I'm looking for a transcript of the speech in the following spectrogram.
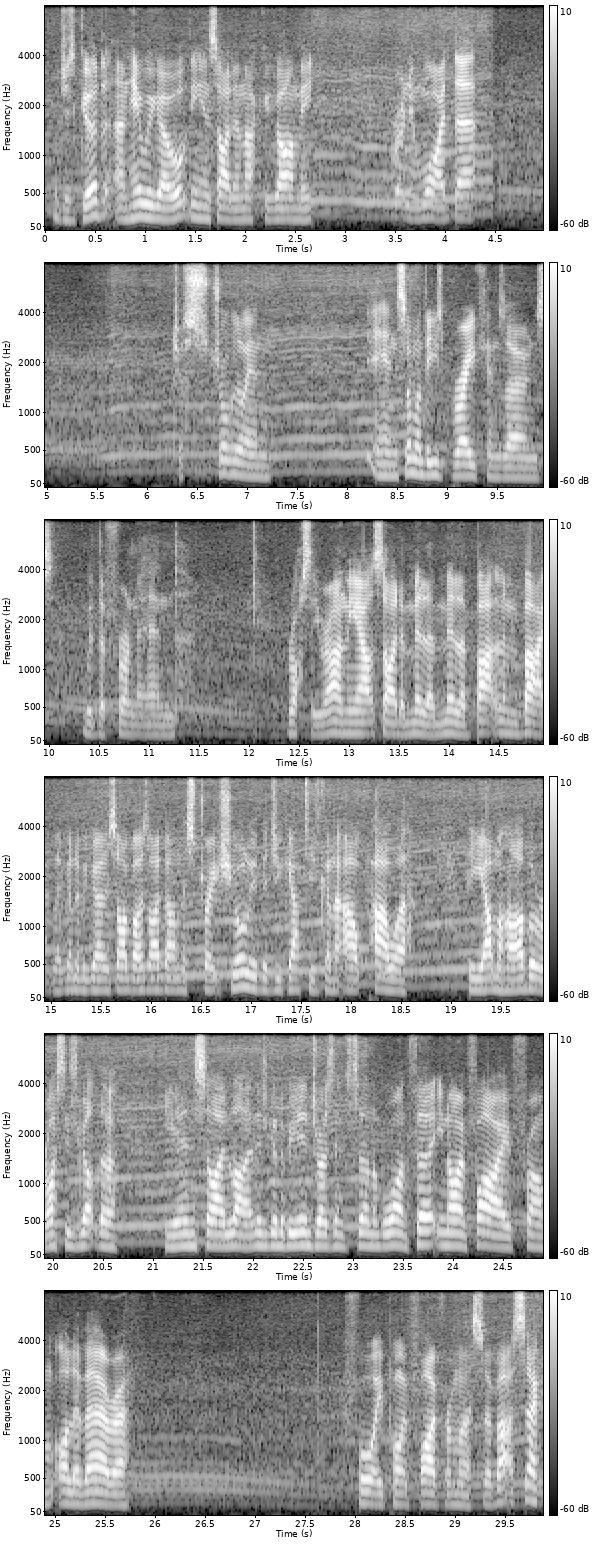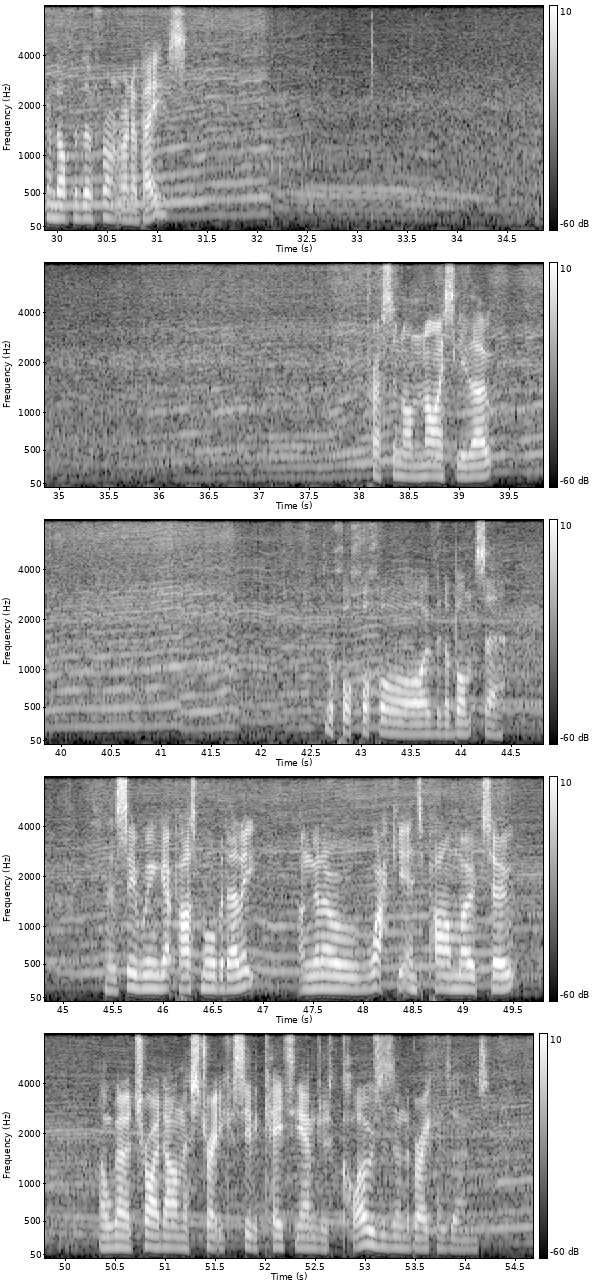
which is good. And here we go, up the inside of Nakagami. Running wide there just struggling in some of these braking zones with the front end. Rossi around the outside of Miller. Miller battling back. They're going to be going side by side down the straight. Surely the Ducati is going to outpower the Yamaha, but Rossi's got the, the inside line. This is going to be interesting to turn number one. 39.5 from Oliveira. 40.5 from us. So about a second off of the front runner pace. Pressing on nicely though. Oh, ho, ho, ho, over the bumps there. Let's see if we can get past Morbidelli. I'm going to whack it into Power Mode 2. We're going to try down this straight. You can see the KTM just closes in the braking zones.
